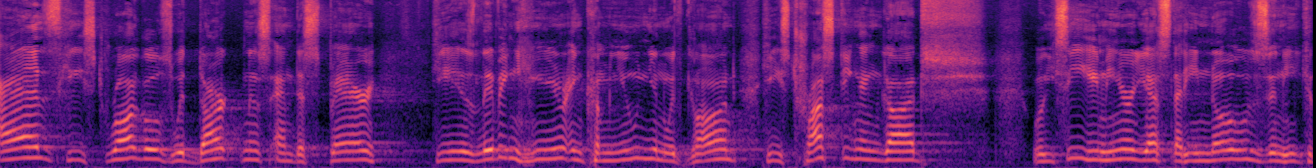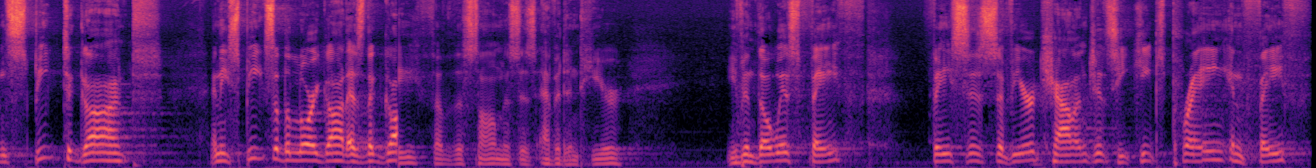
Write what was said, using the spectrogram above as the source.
as he struggles with darkness and despair, he is living here in communion with God. He's trusting in God. We see him here, yes, that he knows and he can speak to God. And he speaks of the Lord God as the God. Faith of the psalmist is evident here. Even though his faith faces severe challenges, he keeps praying in faith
